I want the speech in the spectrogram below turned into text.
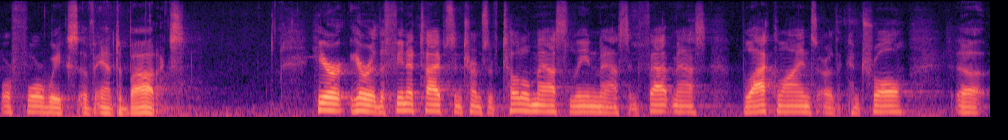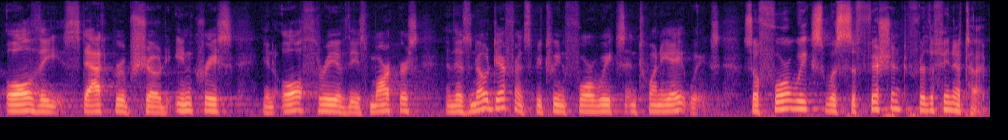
or four weeks of antibiotics. Here, here are the phenotypes in terms of total mass, lean mass, and fat mass. Black lines are the control. Uh, all the stat groups showed increase in all three of these markers, and there's no difference between four weeks and 28 weeks. So four weeks was sufficient for the phenotype.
